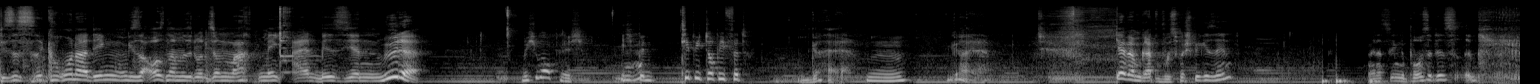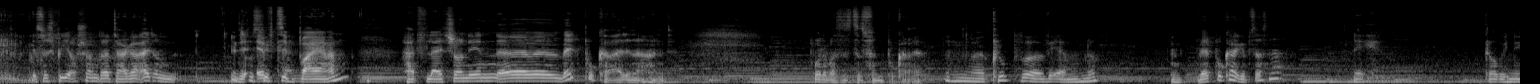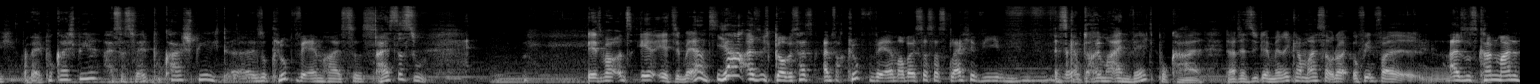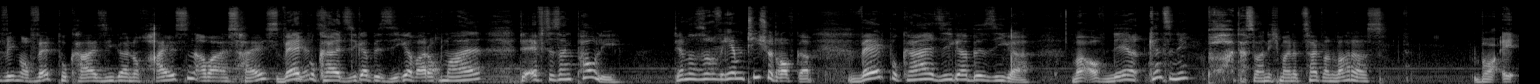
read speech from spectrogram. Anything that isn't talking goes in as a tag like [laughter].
Dieses äh, Corona-Ding, diese Ausnahmesituation macht mich ein bisschen müde. Mich überhaupt nicht. Ich bin tippitoppi fit. Geil. Geil. Ja, wir haben gerade ein Fußballspiel gesehen. Wenn das Ding gepostet ist, äh, ist das Spiel auch schon drei Tage alt und der FC keinen. Bayern hat vielleicht schon den äh, Weltpokal in der Hand. Oder was ist das für ein Pokal? Äh, Club-WM, ne? Ein Weltpokal gibt's das noch? Nee. Glaube ich nicht. Weltpokalspiel? Heißt das Weltpokalspiel? Ich- äh, Also Club-WM heißt es. Heißt das du. Jetzt mal uns jetzt im Ernst. Ja, also ich glaube, es heißt einfach Club-WM, aber ist das das gleiche wie. Es gab doch immer einen Weltpokal. Da hat der Südamerikameister oder auf jeden Fall äh, Also es kann meinetwegen auch Weltpokalsieger noch heißen, aber es heißt. Weltpokalsieger Besieger war doch mal der FC St. Pauli. Die haben das auf ihrem T-Shirt drauf gehabt. Weltpokalsieger Besieger war auf der. Kennst du nicht? Boah, das war nicht meine Zeit. Wann war das? Boah, ey.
